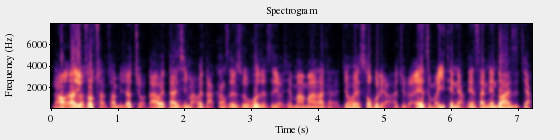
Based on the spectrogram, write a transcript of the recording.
然后，然后有时候喘喘比较久，大家会担心嘛，会打抗生素，或者是有些妈妈她可能就会受不了，她觉得，哎，怎么一天、两天、三天都还是这样，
